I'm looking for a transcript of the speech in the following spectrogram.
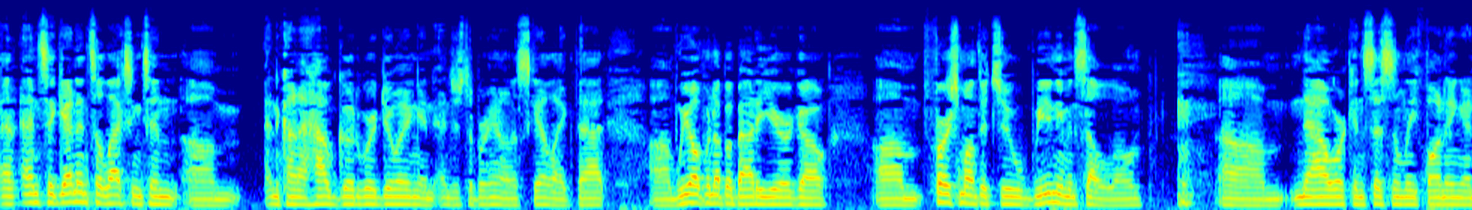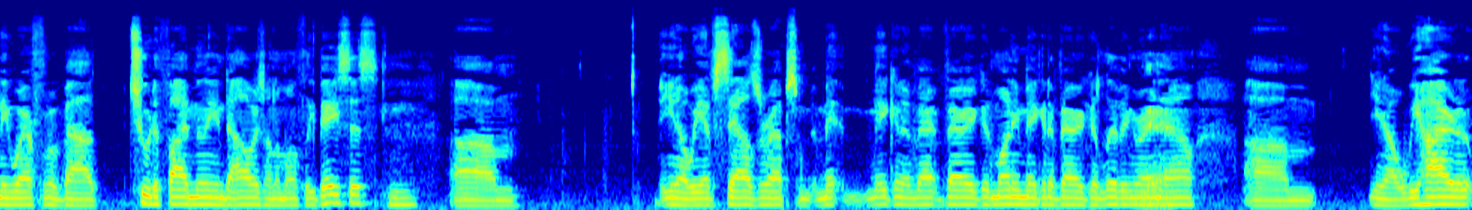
And and to get into Lexington um, and kind of how good we're doing, and, and just to bring it on a scale like that, um, we opened up about a year ago. Um, first month or two, we didn't even sell a loan. Um, now we're consistently funding anywhere from about two to five million dollars on a monthly basis. Um, you know, we have sales reps ma- making a ve- very good money, making a very good living right Yeah. now. Um, you know, we hired,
